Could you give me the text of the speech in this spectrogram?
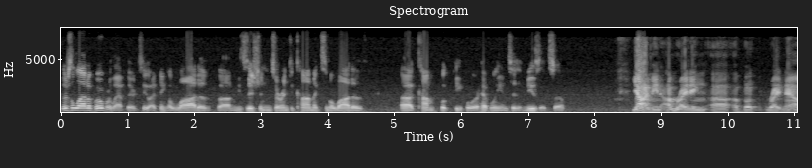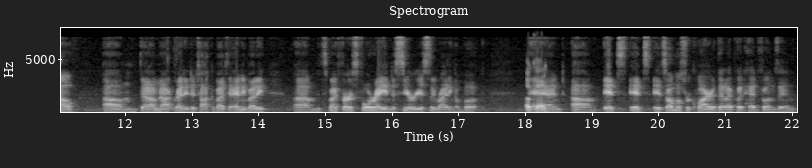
There's a lot of overlap there too. I think a lot of uh, musicians are into comics, and a lot of uh, comic book people are heavily into music. So yeah, I mean, I'm writing uh, a book right now um, that I'm not ready to talk about to anybody. Um, it's my first foray into seriously writing a book. Okay. And um, it's it's it's almost required that I put headphones in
